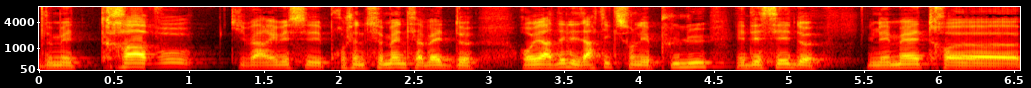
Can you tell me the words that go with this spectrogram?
de mes travaux qui va arriver ces prochaines semaines, ça va être de regarder les articles qui sont les plus lus et d'essayer de les mettre, euh,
